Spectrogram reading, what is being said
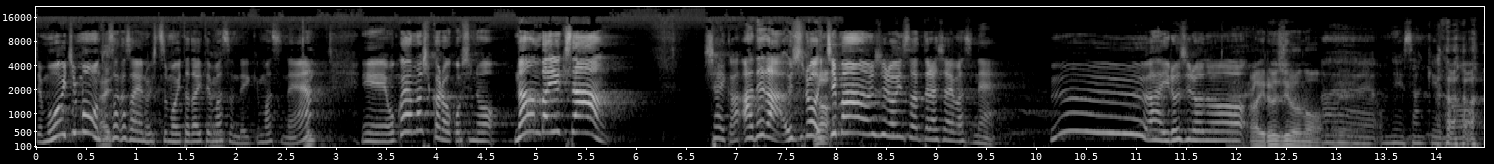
じゃもう一問登坂さんへの質問いただいてますんで、い、きますね、はい、えー、岡山市からお越しの南波由紀さん。シャイか？あ出た。後ろ一番後ろに座ってらっしゃいますね。うーあ色白の。あ色白の、お姉さん系の。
